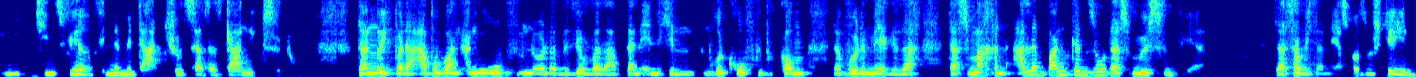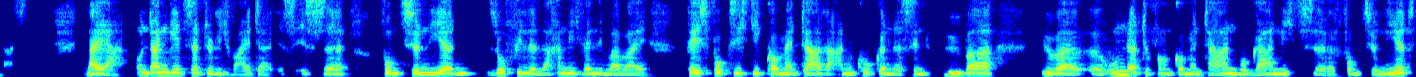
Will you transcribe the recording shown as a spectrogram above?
in die Teamsphäre finde. Mit Datenschutz hat das gar nichts zu tun. Dann habe ich bei der Apobank angerufen oder beziehungsweise habe dann endlich einen, einen Rückruf bekommen. Da wurde mir gesagt, das machen alle Banken so, das müssen wir. Das habe ich dann erstmal so stehen lassen. Naja, und dann geht's natürlich weiter. Es ist äh, funktionieren so viele Sachen nicht, wenn Sie mal bei Facebook sich die Kommentare angucken. Es sind über über äh, hunderte von Kommentaren, wo gar nichts äh, funktioniert.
